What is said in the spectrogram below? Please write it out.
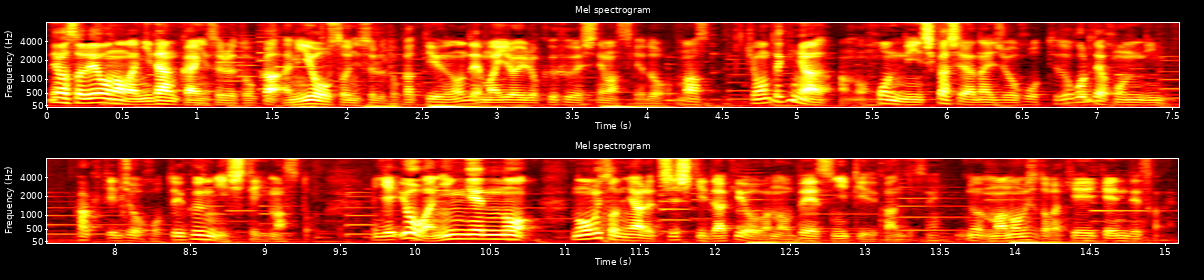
ではそれをなんか2段階にするとか、2要素にするとかっていうので、いろいろ工夫してますけど、まあ、基本的にはあの本人しか知らない情報っていうところで本人確定情報というふうにしていますと。要は人間の脳みそにある知識だけをあのベースにっていう感じですね。まあ、脳みそとか経験ですかね。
